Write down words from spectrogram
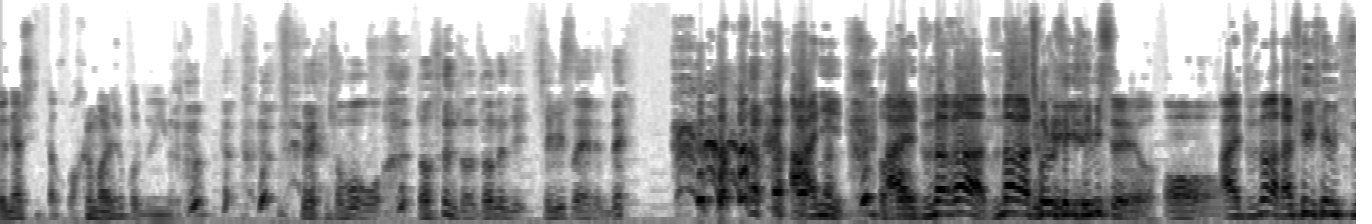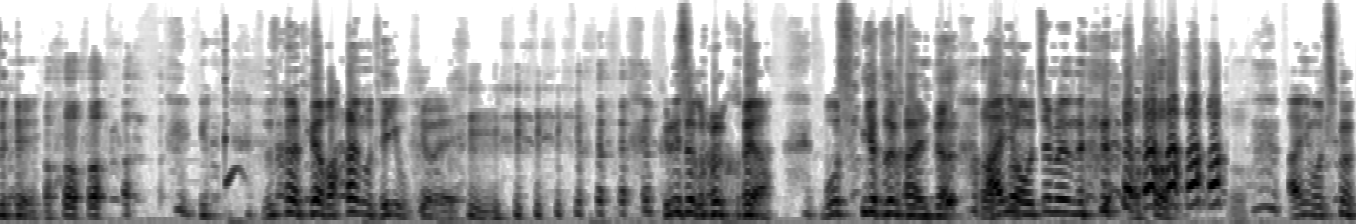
연애할 수 있다고. 막 그런 말 해줬거든, 이거. 왜, 너보고, 너는, 너, 너는 재밌어야 되는데? 아니, 아니, 누나가, 누나가 저를 되게 재밌어요. 어. 아니, 누나가 날 되게 재밌어해. 누나가 내가 말하는 거 되게 웃겨해. 그래서 그럴 거야. 못생겨서가 아니라. 아니면 어쩌면은. 아니면 어쩌면,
